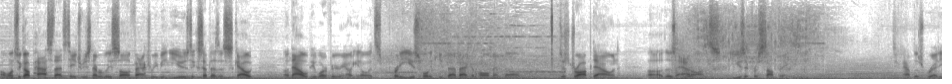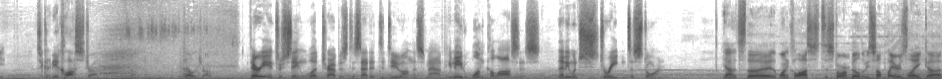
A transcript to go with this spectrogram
Uh, once we got past that stage, we just never really saw a factory being used except as a scout. Uh, now people are figuring out, you know, it's pretty useful to keep that back at home and um, just drop down uh, those add-ons. Use it for something. So you can have those ready. It's going to be a Colossus drop. Zealot drop. Very interesting what Trap has decided to do on this map. He made one Colossus, then he went straight into Storm. Yeah, it's the one Colossus to Storm build that we saw players like uh,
